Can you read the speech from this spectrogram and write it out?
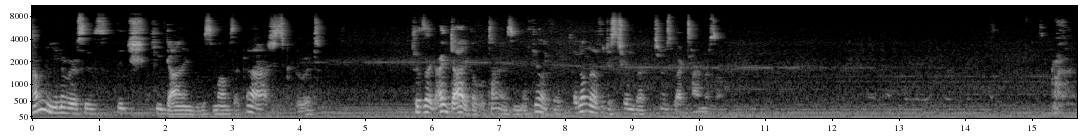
How many universes did sh- he die in? His mom's like, ah, screw it. Cause like I've died a couple times, and I feel like. I don't know if it just turns back turns back time or something.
